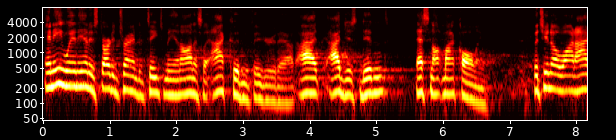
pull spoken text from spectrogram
And he went in and started trying to teach me, and honestly, I couldn't figure it out. I, I just didn't. That's not my calling. But you know what? I,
